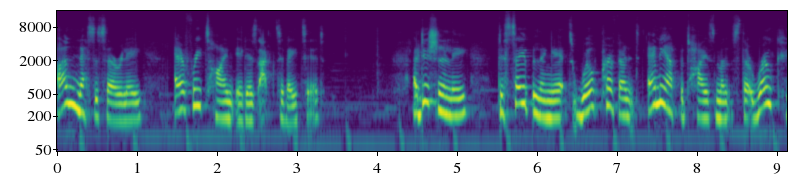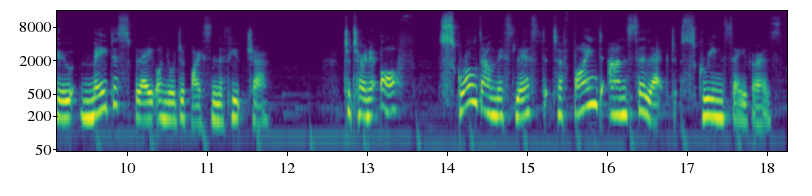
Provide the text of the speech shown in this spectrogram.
unnecessarily every time it is activated. Additionally, disabling it will prevent any advertisements that Roku may display on your device in the future. To turn it off, scroll down this list to find and select screensavers.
